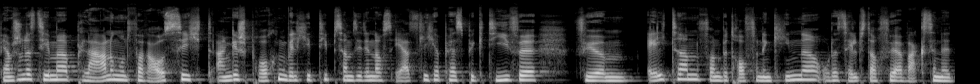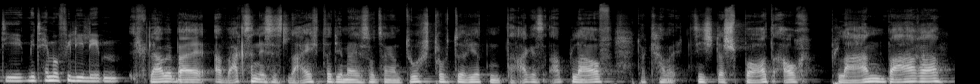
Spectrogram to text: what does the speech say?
Wir haben schon das Thema Planung und Voraussicht angesprochen. Welche Tipps haben Sie denn aus ärztlicher Perspektive für ähm, Eltern von betroffenen Kindern oder selbst auch für Erwachsene, die mit Hämophilie leben? Ich glaube, bei Erwachsenen ist es leichter, die haben sozusagen einen durchstrukturierten Tagesablauf. Da kann man, ist der Sport auch planbarer.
